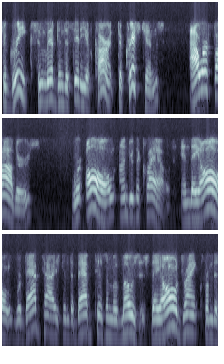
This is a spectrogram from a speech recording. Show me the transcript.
to Greeks who lived in the city of Corinth, to Christians, our fathers were all under the cloud, and they all were baptized in the baptism of Moses. They all drank from the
